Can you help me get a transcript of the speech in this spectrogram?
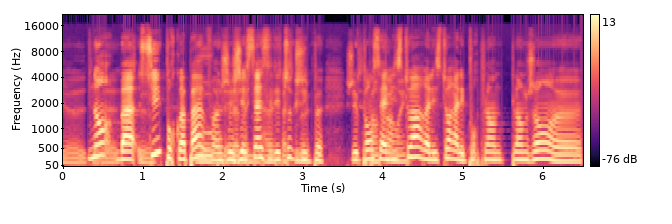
euh, Non, bah si, pourquoi pas. Enfin, je, j'ai- ça, manière- c'est des trucs que j'y peux. Je pense à encore, l'histoire. L'histoire, elle est pour plein, de- plein de gens. euh,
